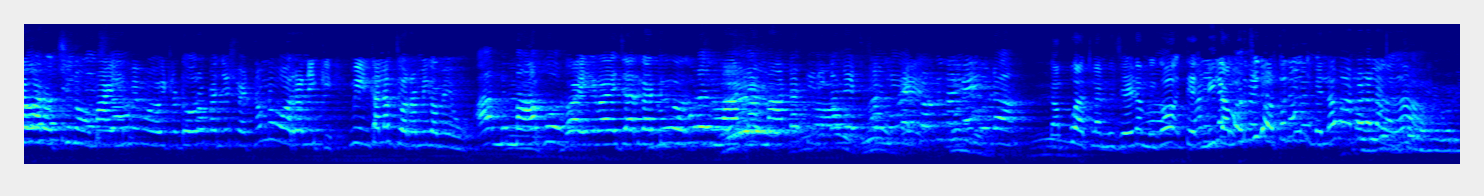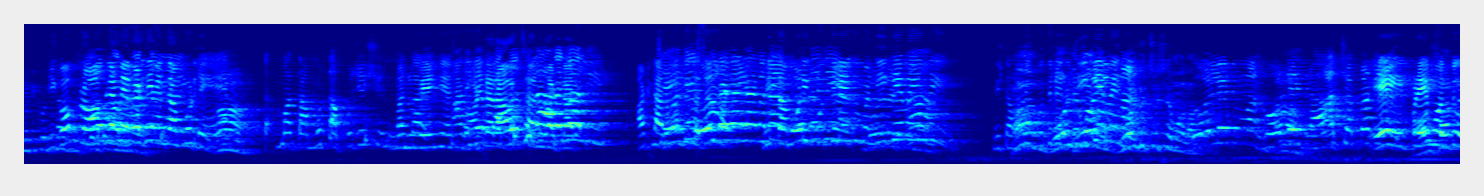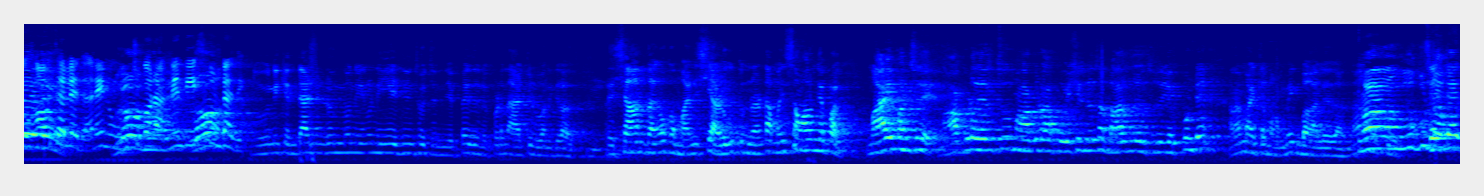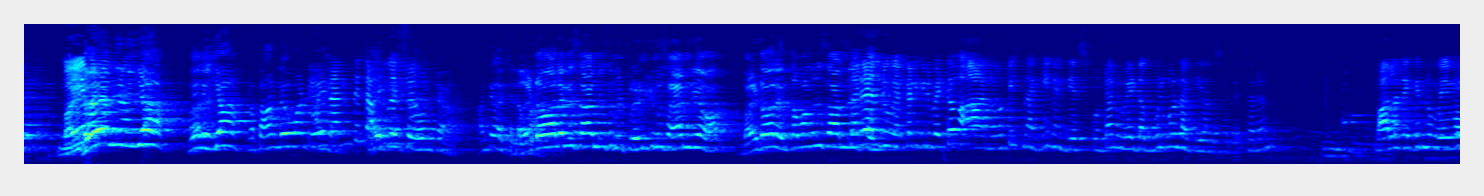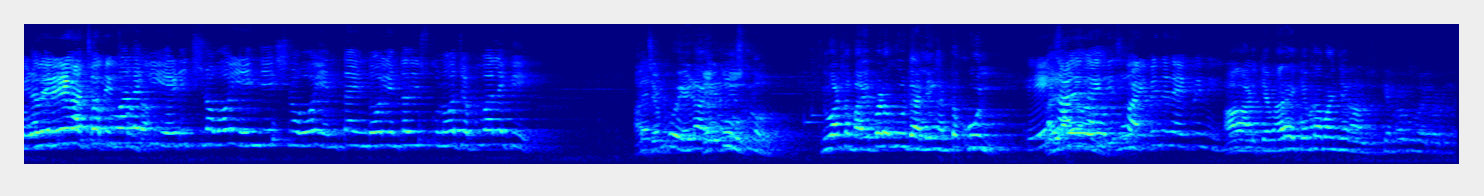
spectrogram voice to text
వాడు వచ్చినావు మా ఇల్లు మేము ఇట్లా డోర్ ఓపెన్ చేసి పెట్టినాం నువ్వు వరనికి మీ ఇంట్లో జ్వరం ఇక మేము. మాకు తప్పు అట్లా నువ్వు చేయడం. ఇగో నీ తమ్ముడు ఇగో ప్రాబ్లం ఎవరిది? నీ తమ్ముడిది ఆ. మా తమ్ముడు తప్పు చేసిండు. అట్లా రావచ్చు. అట్లా మీ కదా, తమ్ముడికి బుద్ధి లేదు మరి నీకేమైంది? మీ తమ్ముడికి బుద్ధి లేదు. నీకేమైంది? ఏ ఇప్పుడేం వద్దు అవసరం లేదు. అరే నువ్వు బ్రో, ఉంచుకోరా. బ్రో, నేను బ్రో, తీసుకుంటది. నువ్వు నీకు ఎంత యాటిట్యూడ్ ఉందో నేను నీ ఏజ్ నుంచి వచ్చింది చెప్పేది నువ్వు ఎప్పుడైనా యాటిట్యూడ్ పనికి రాదు. ప్రశాంతంగా ఒక మనిషి అడుగుతున్నాడంటే ఆ మనిషి సమాధానం చెప్పాలి. మా ఈ మనుషులే. మాకు కూడా తెలుసు మాకు కూడా ఆ పొజిషన్ తెలుసు బాధ తెలుసు. చెప్పుంటే అన్న మా ఇట్లా మా మమ్మీకి బాగాలేదు? బయట వాళ్ళకి సాయం చేస్తే మీ ఫ్రెండ్కి నువ్వు సాయం చేయవా? బయట వాళ్ళు ఎంత సాయం నువ్వు ఎక్కడికి పెట్టావు? ఆ నోటీస్ నాకు నేను తీసుకుంటా. నువ్వే డబ్బులు కూడా నాకు ఇవ్వాల్సి సరే వాళ్ళ దగ్గర నువ్వేమో వాళ్ళకి. ఏడిచ్చినావో ఏం చేసినావో ఎంత అయిందో ఎంత తీసుకున్నావో చెప్పు వాళ్ళకి. ఆ, చెప్పు ఏడా. తీసుకున్నావు? నువ్వు అట్లా భయపడకు డార్లింగ్ అంత కూల్. అయిపోయింది? అయిపోయింది కెమెరా కెమెరా బంద్ చేయరా? కెమెరా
